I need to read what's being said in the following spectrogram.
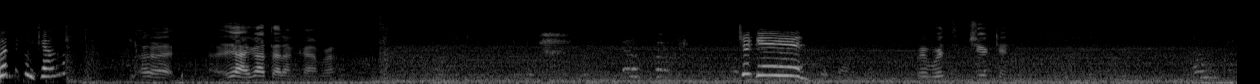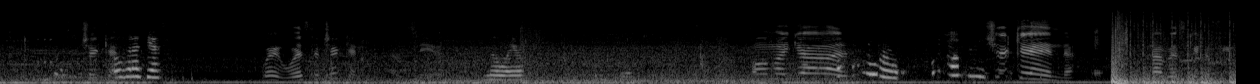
got the camera? Alright. Yeah, I got that on camera. Chicken! Wait, where's the chicken? Where's the chicken? Oh, gracias. Wait, where's the chicken? I don't see it. Nowhere. Oh my god! Oh, Chicken! Not risking the fuel.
